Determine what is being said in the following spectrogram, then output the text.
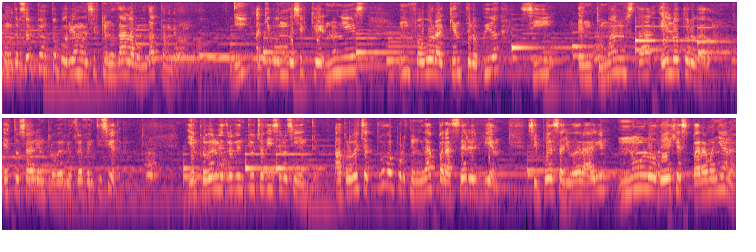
como tercer punto, podríamos decir que nos da la bondad también. Y aquí podemos decir que no niegues un favor a quien te lo pida si en tu mano está el otorgado. Esto sale en Proverbios 3:27. Y en Proverbios 3:28 dice lo siguiente, aprovecha toda oportunidad para hacer el bien. Si puedes ayudar a alguien, no lo dejes para mañana.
